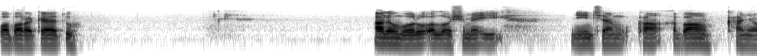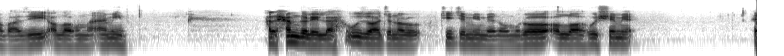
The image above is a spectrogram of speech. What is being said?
ဝဘရကာတူအားလုံးဘောလို့အလ္လာဟ်ရှိမေဤငြင်းချမ်းခံအပေါင်းခံရပါစေအလ္လာဟူမအာမင်အလ်ဟမ်ဒူလ illah ဥစွာကျွန်တော်တို့ကြည်ကျမြင့်မြတ်တော်မူသောအလ္လာဟူရှင်မြတ်အ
